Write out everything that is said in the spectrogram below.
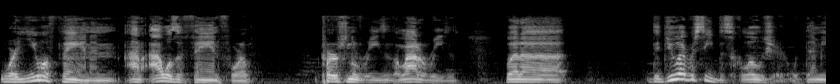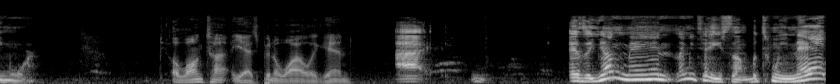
were you a fan? And I, I was a fan for personal reasons, a lot of reasons. But uh, did you ever see Disclosure with Demi Moore? A long time. Yeah, it's been a while again. I, as a young man, let me tell you something. Between that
